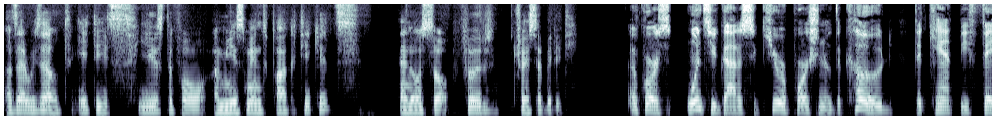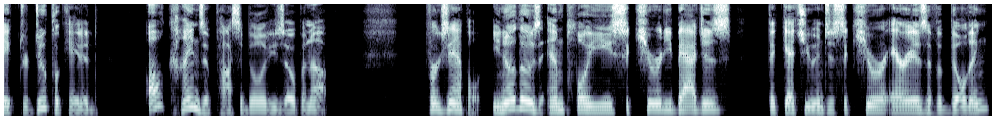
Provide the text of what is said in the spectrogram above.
As a result, it is used for amusement park tickets and also food traceability. Of course, once you've got a secure portion of the code that can't be faked or duplicated, all kinds of possibilities open up. For example, you know those employee security badges that get you into secure areas of a building?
